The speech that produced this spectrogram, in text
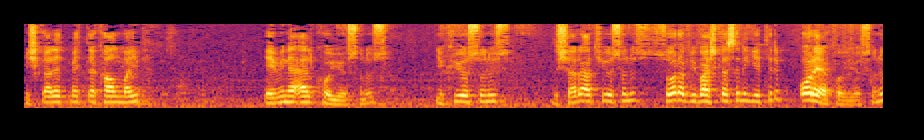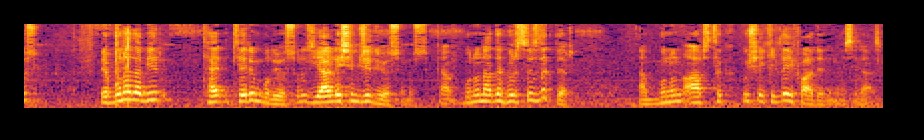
İşgal etmekle kalmayıp evine el koyuyorsunuz, yıkıyorsunuz, dışarı atıyorsunuz, sonra bir başkasını getirip oraya koyuyorsunuz ve buna da bir te- terim buluyorsunuz, yerleşimci diyorsunuz. Ya bunun adı hırsızlıktır. Yani bunun artık bu şekilde ifade edilmesi lazım.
